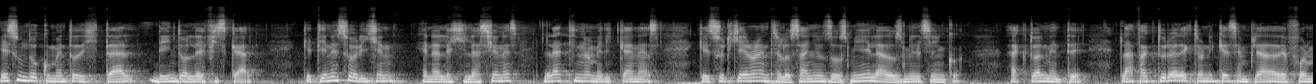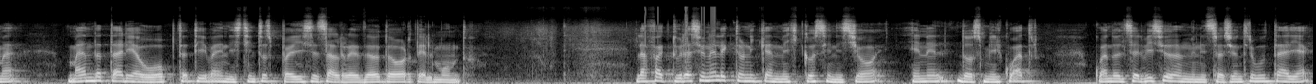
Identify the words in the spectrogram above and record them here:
es un documento digital de índole fiscal que tiene su origen en las legislaciones latinoamericanas que surgieron entre los años 2000 a 2005. Actualmente, la factura electrónica es empleada de forma mandataria u optativa en distintos países alrededor del mundo. La facturación electrónica en México se inició en el 2004, cuando el Servicio de Administración Tributaria,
